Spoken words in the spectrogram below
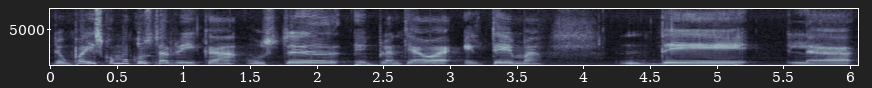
de un país como Costa Rica? Usted eh, planteaba el tema de la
